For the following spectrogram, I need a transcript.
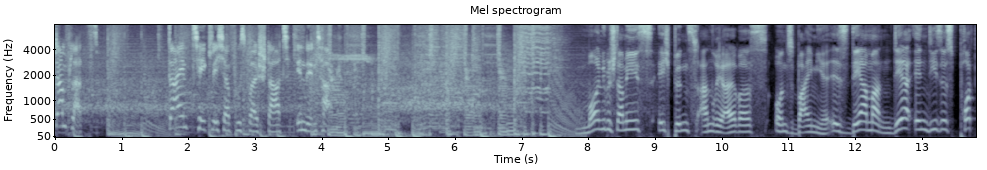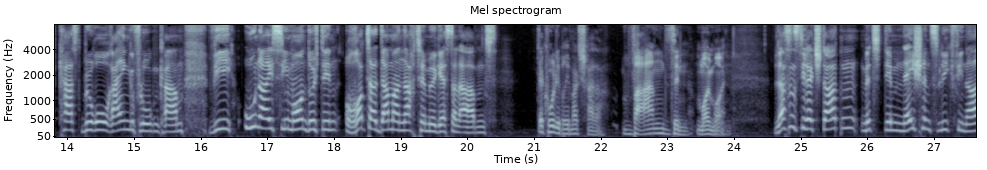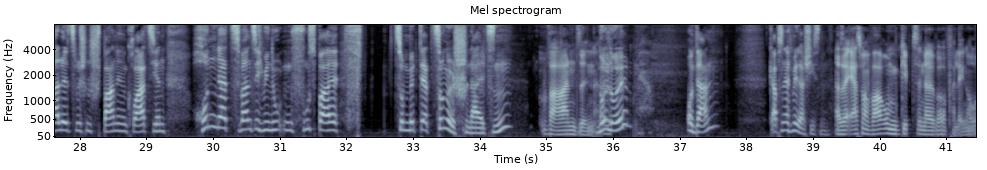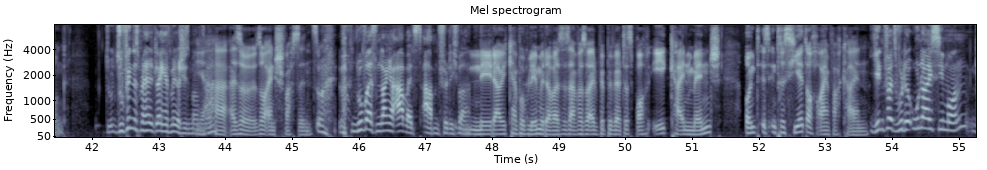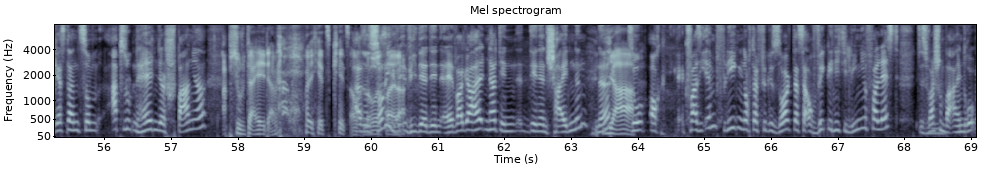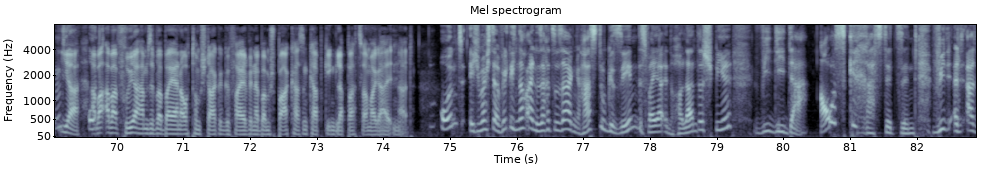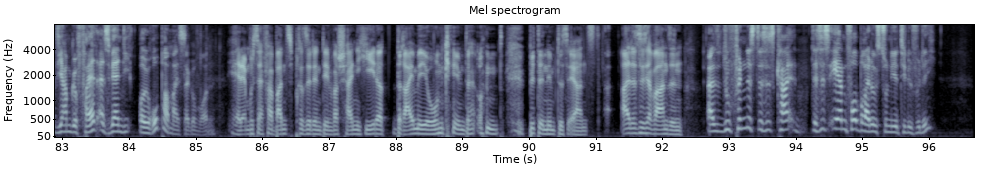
Stammplatz. Dein täglicher Fußballstart in den Tag. Moin liebe Stammis, ich bin's, André Albers und bei mir ist der Mann, der in dieses Podcast-Büro reingeflogen kam, wie Unai Simon durch den Rotterdamer Nachthimmel gestern Abend, der Kolibri Max Schrader. Wahnsinn. Moin, moin. Lass uns direkt starten mit dem Nations League Finale zwischen Spanien und Kroatien. 120 Minuten Fußball zum mit der Zunge schnalzen. Wahnsinn. 0-0. Also, und dann gab es ein Elfmeterschießen. Also erstmal, warum gibt es denn da überhaupt Verlängerung? Du, du findest, man hätte gleich Elfmeterschießen machen Ja, sollen? also so ein Schwachsinn. So, nur weil es ein langer Arbeitsabend für dich war. Nee, da habe ich kein Problem mit, aber es ist einfach so ein Wettbewerb, das braucht eh kein Mensch. Und es interessiert auch einfach keinen. Jedenfalls wurde Unai Simon gestern zum absoluten Helden der Spanier. Absoluter Held, aber jetzt geht's auch Also los, sorry, Alter. wie, wie der den Elfer gehalten hat, den, den entscheidenden. Ne? Ja. So auch quasi im Fliegen noch dafür gesorgt, dass er auch wirklich nicht die Linie verlässt. Das war schon beeindruckend. Ja, Und- aber, aber früher haben sie bei Bayern auch Tom Starke gefeiert, wenn er beim Sparkassencup gegen Gladbach zweimal gehalten hat. Und ich möchte da wirklich noch eine Sache zu sagen. Hast du gesehen, das war ja in Holland das Spiel, wie die da ausgerastet sind? Wie, also die haben gefeiert, als wären die Europameister geworden. Ja, der muss der Verbandspräsident den wahrscheinlich jeder drei Millionen geben und bitte nimmt es ernst. Also das ist ja Wahnsinn. Also du findest, das ist kein, das ist eher ein Vorbereitungsturniertitel für dich?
